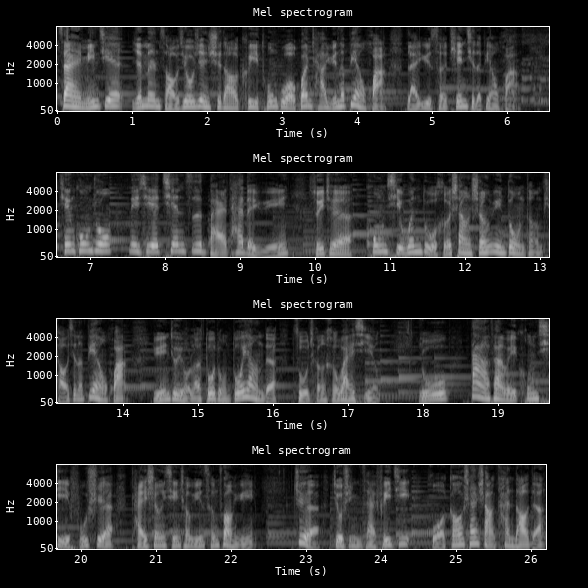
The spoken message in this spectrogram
在民间，人们早就认识到可以通过观察云的变化来预测天气的变化。天空中那些千姿百态的云，随着空气温度和上升运动等条件的变化，云就有了多种多样的组成和外形，如大范围空气辐射抬升形成云层状云，这就是你在飞机或高山上看到的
